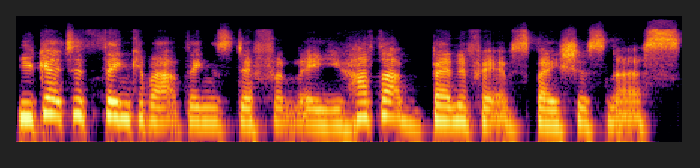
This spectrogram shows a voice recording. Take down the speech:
You get to think about things differently. You have that benefit of spaciousness.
